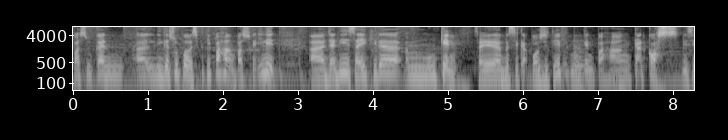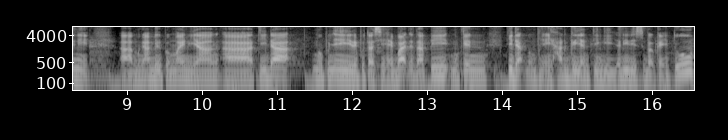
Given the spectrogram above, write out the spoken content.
pasukan uh, Liga Super seperti Pahang, pasukan elit. Uh, jadi saya kira um, mungkin saya bersikap positif mm-hmm. mungkin Pahang cut cost di sini uh, mengambil pemain yang uh, tidak mempunyai reputasi hebat tetapi mungkin tidak mempunyai harga yang tinggi. Jadi disebabkan itu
